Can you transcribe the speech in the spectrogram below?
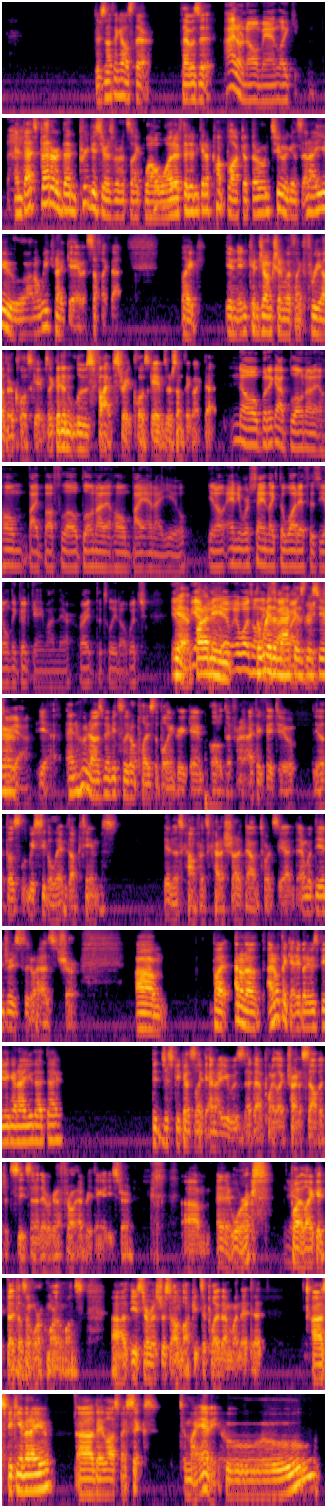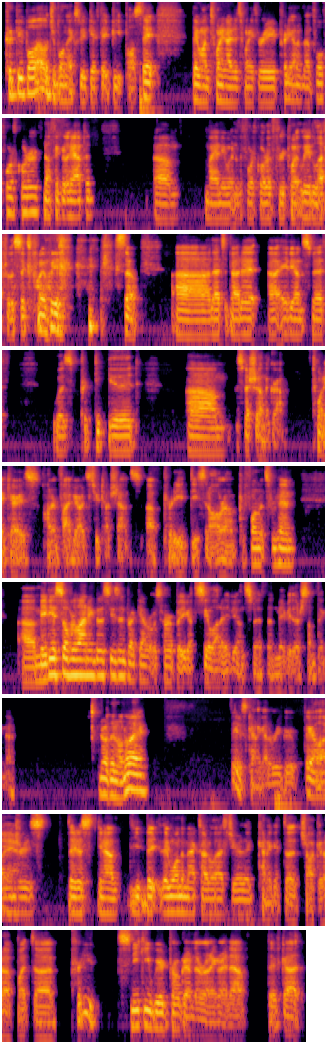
there's nothing else there. That was it. I don't know, man. Like, and that's better than previous years where it's like, well, what if they didn't get a punt blocked at their own two against NIU on a weeknight game and stuff like that? Like in in conjunction with like three other close games. Like they didn't lose five straight close games or something like that. No, but it got blown out at home by Buffalo, blown out at home by NIU. You know, and we're saying like the what if is the only good game on there, right? The Toledo, which know, yeah, yeah, but I mean, it, it was the way the MAC is this year. So yeah, yeah, and who knows? Maybe Toledo plays the Bowling Green game a little different. I think they do. You know, those we see the lame duck teams in this conference kind of shut it down towards the end, and with the injuries Toledo has, sure. Um, but I don't know. I don't think anybody was beating NIU that day. Just because like NIU was at that point like trying to salvage its season and they were going to throw everything at Eastern, um, and it works. Yeah. But like it that doesn't work more than once uh, Eastern was just unlucky to play them when they did. Uh, speaking of NIU, uh, they lost by six to Miami, who could be bowl eligible next week if they beat Ball State. They won 29 to 23, pretty uneventful fourth quarter. Nothing really happened. Um, Miami went to the fourth quarter, three point lead, left with a six point lead. so uh, that's about it. Uh, Aveon Smith was pretty good, um, especially on the ground. 20 carries, 105 yards, two touchdowns. A pretty decent all around performance from him. Uh, maybe a silver lining to the season. Brett Gabbert was hurt, but you got to see a lot of Aveon Smith, and maybe there's something there. Northern Illinois, they just kind of got to regroup. They got a lot yeah. of injuries. They just, you know, they, they won the MAC title last year. They kind of get to chalk it up, but uh, pretty sneaky, weird program they're running right now. They've got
